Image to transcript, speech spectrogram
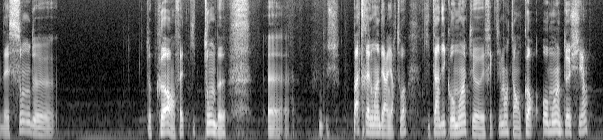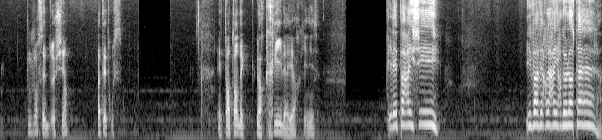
des sons de de corps en fait qui tombent euh, pas très loin derrière toi qui t'indique au moins que effectivement tu as encore au moins deux chiens, toujours ces deux chiens, à tes trousses. Et tu entends leurs cris d'ailleurs qui disent Il est par ici Il va vers l'arrière de l'hôtel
